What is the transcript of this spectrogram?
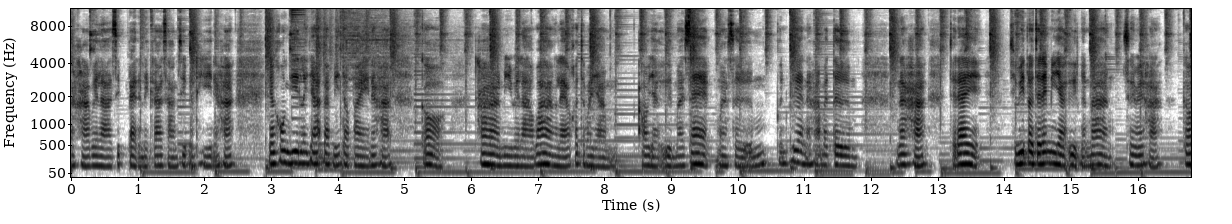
นะคะ เวลา 18นาฬิกา30นาทีนะคะ ยังคงยืนระยะแบบนี้ต่อไปนะคะ ก็ถ้ามีเวลาว่างแล้วก็จะพยายามเอาอย่างอื่นมาแทรกมาเสริมเพื่อนๆนะคะมาเติมนะคะ จะได้ชีวิตเราจะได้มีอย่างอื่นกันบ้างใช่ไหมคะก็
